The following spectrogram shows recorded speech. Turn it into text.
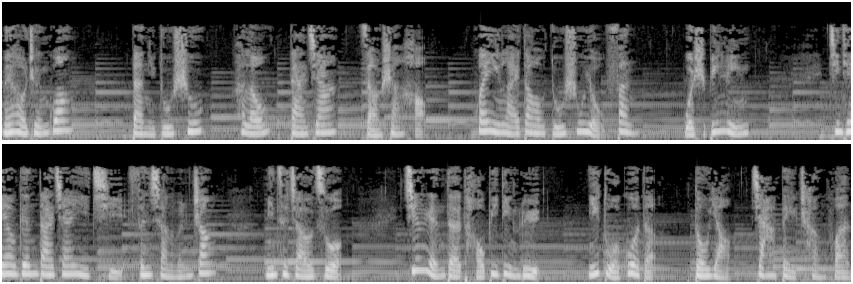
美好晨光，伴你读书。Hello，大家早上好，欢迎来到读书有范，我是冰凌。今天要跟大家一起分享的文章，名字叫做《惊人的逃避定律》，你躲过的都要加倍偿还。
